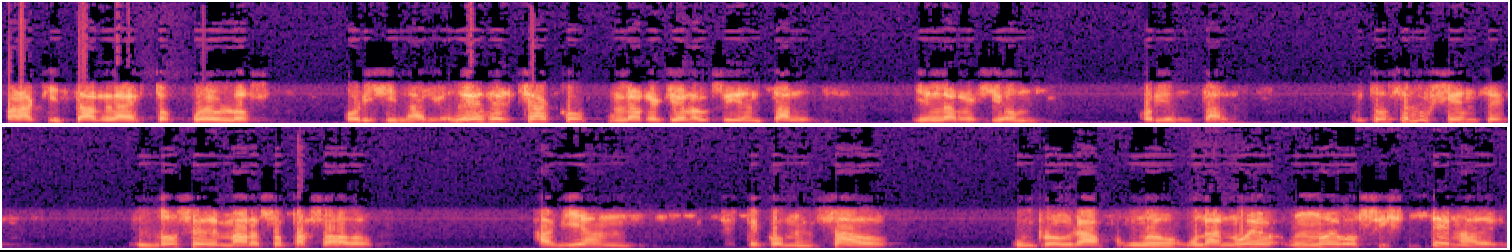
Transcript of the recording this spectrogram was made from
para quitarle a estos pueblos originario, desde el Chaco, en la región occidental y en la región oriental. Entonces la gente, el 12 de marzo pasado, habían este, comenzado un programa, una nueva, un nuevo sistema de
